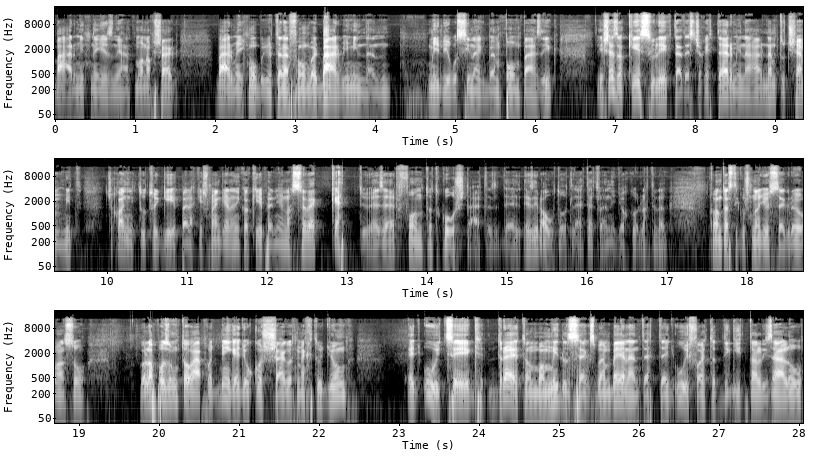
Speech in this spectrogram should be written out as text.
bármit nézni. Hát manapság bármelyik mobiltelefon, vagy bármi minden millió színekben pompázik. És ez a készülék, tehát ez csak egy terminál, nem tud semmit, csak annyit tud, hogy gépelek, és megjelenik a képernyőn a szöveg, 2000 fontot kóstált. Ez, ezért autót lehetett venni gyakorlatilag. Fantasztikus nagy összegről van szó. Lapozunk tovább, hogy még egy okosságot megtudjunk. Egy új cég Draytonban, Middlesexben bejelentette egy újfajta digitalizáló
